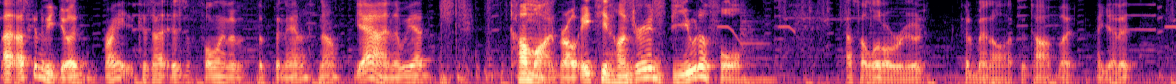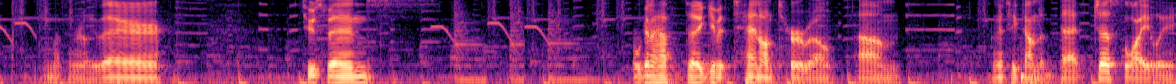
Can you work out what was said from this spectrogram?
That, that's gonna be good, right? Because that is a full line of the bananas. No? Yeah, and then we had. Come on, bro. 1800. Beautiful. That's a little rude. Could have been all at the top, but I get it. Nothing really there. Two spins. We're gonna have to give it 10 on turbo. Um, I'm gonna take down the bet just slightly.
